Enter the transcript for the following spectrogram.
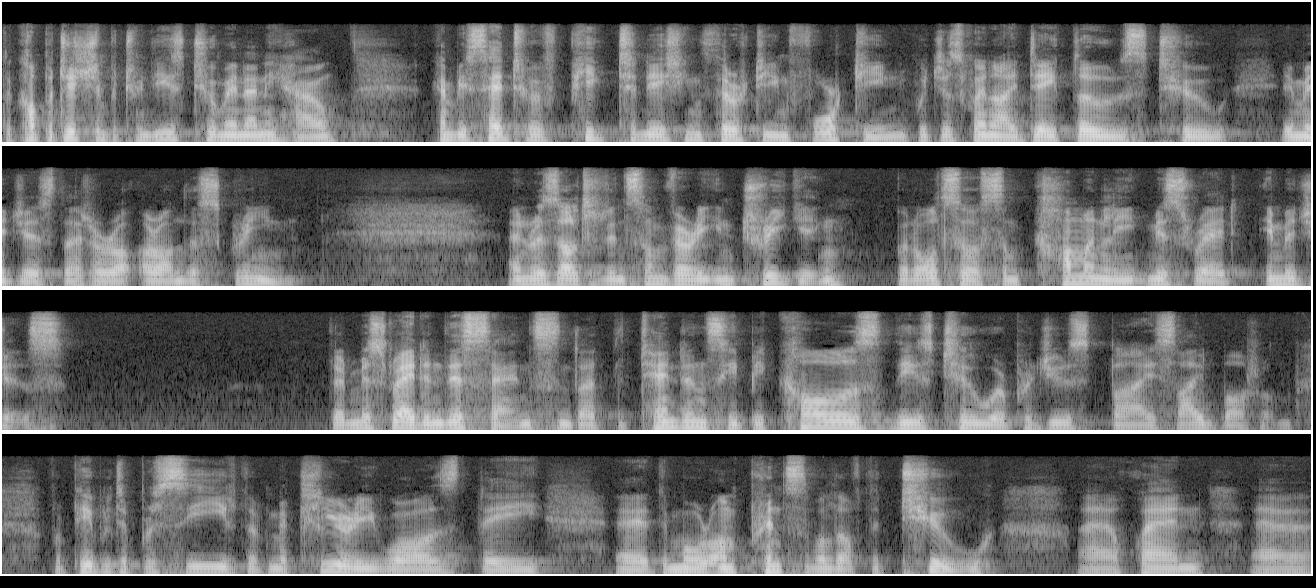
The competition between these two men, anyhow, can be said to have peaked in 1813-14, which is when I date those two images that are, are on the screen, and resulted in some very intriguing, but also some commonly misread images they're misread in this sense, and that the tendency, because these two were produced by Sidebottom, for people to perceive that McCleary was the, uh, the more unprincipled of the two, uh, when uh,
